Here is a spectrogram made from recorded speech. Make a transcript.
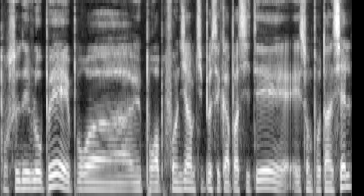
pour se développer et pour pour approfondir un petit peu ses capacités et son potentiel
